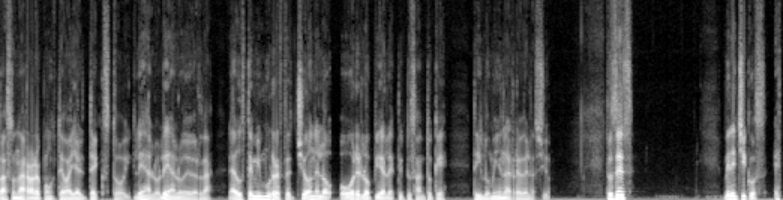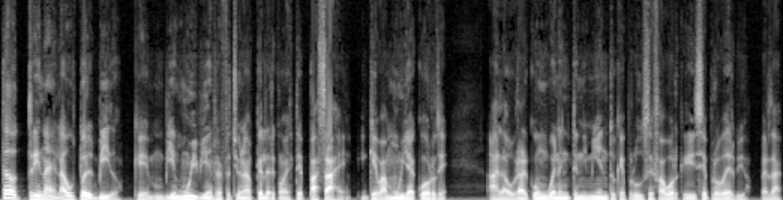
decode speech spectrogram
va a sonar raro cuando usted vaya al texto y léalo, léalo de verdad. Lea usted mismo, reflexionelo, órelo, pida al Espíritu Santo que te ilumine la revelación. Entonces, miren chicos, esta doctrina del autoelvido, que bien, muy bien reflexiona Keller con este pasaje y que va muy acorde al obrar con buen entendimiento que produce favor, que dice Proverbios, ¿verdad?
